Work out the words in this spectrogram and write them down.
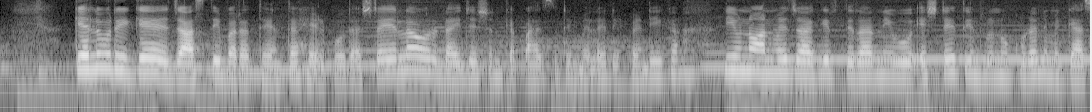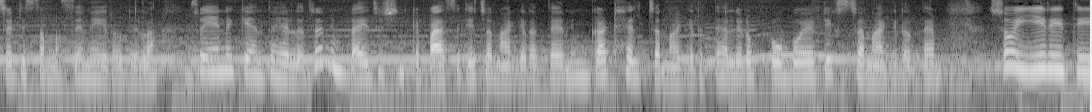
ಕೆಲವರಿಗೆ ಜಾಸ್ತಿ ಬರುತ್ತೆ ಅಂತ ಹೇಳ್ಬೋದು ಅಷ್ಟೇ. ಎಲ್ಲ ಅವ್ರ ಡೈಜೆಷನ್ ಕೆಪಾಸಿಟಿ ಮೇಲೆ ಡಿಪೆಂಡ್ ಈಗ ನೀವು ನಾನ್ ವೆಜ್ ಆಗಿರ್ತೀರ, ನೀವು ಎಷ್ಟೇ ತಿಂದ್ರೂ ಕೂಡ ನಿಮಗೆ ಗ್ಯಾಸ್ಟ್ರೈಟಿಸ್ ಸಮಸ್ಯೆನೇ ಇರೋದಿಲ್ಲ. ಸೊ ಏನಕ್ಕೆ ಅಂತ ಹೇಳಿದ್ರೆ ನಿಮ್ಮ ಡೈಜೆಷನ್ ಕೆಪಾಸಿಟಿ ಚೆನ್ನಾಗಿರುತ್ತೆ ನಿಮ್ಮ ಗಟ್ ಹೆಲ್ತ್ ಚೆನ್ನಾಗಿರುತ್ತೆ, ಅಲ್ಲಿರೋ ಪ್ರೋಬಯೋಟಿಕ್ಸ್ ಚೆನ್ನಾಗಿರುತ್ತೆ. ಸೊ ಈ ರೀತಿ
